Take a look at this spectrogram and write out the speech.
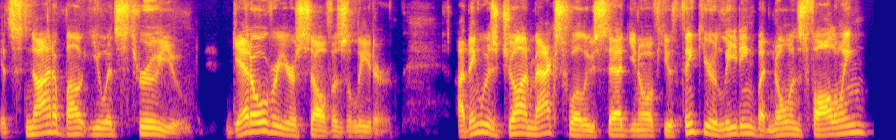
It's not about you, it's through you. Get over yourself as a leader. I think it was John Maxwell who said, you know, if you think you're leading but no one's following,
